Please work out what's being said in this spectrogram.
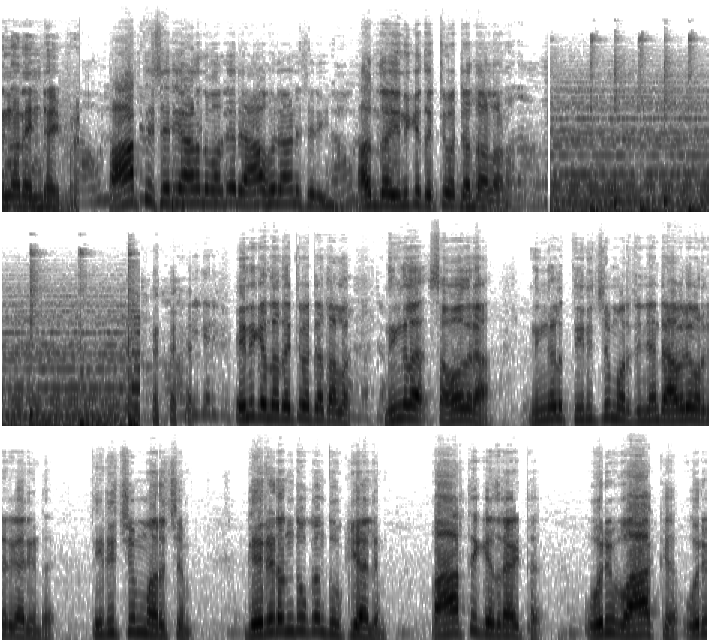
എന്നാണ് എന്റെ അഭിപ്രായം. പാർട്ടി ശരിയാണെന്ന് പറഞ്ഞ രാഹുലാണ് ശരി. അതെന്താ എനിക്ക് തെറ്റുപറ്റാത്ത ആളാണോ? എനിക്കെന്താ തെറ്റുപറ്റാത്ത ആളാണ് നിങ്ങൾ സഹോദര നിങ്ങൾ തിരിച്ചും മറിച്ചും ഞാൻ രാവിലെ പറഞ്ഞൊരു കാര്യമുണ്ട്. തിരിച്ചും മറിച്ചും ഗരുഡൻ തൂക്കം തൂക്കിയാലും പാർട്ടിക്കെതിരായിട്ട് ഒരു വാക്ക് ഒരു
